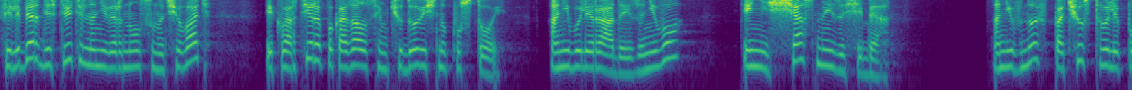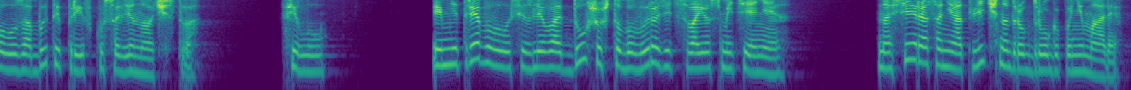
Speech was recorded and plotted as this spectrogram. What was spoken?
Филибер действительно не вернулся ночевать, и квартира показалась им чудовищно пустой. Они были рады из-за него и несчастны из-за себя. Они вновь почувствовали полузабытый привкус одиночества. Филу. Им не требовалось изливать душу, чтобы выразить свое смятение. На сей раз они отлично друг друга понимали –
